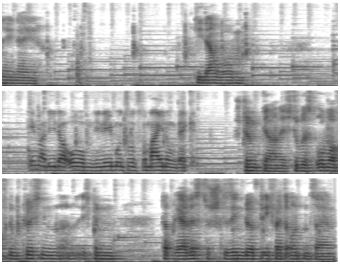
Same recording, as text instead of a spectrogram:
Nee, nee. Die da oben. Immer die da oben, die nehmen uns unsere Meinung weg. Stimmt gar nicht. Du bist oben auf dem Küchen. Ich bin. Ich glaube, realistisch gesehen dürfte ich weiter unten sein.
